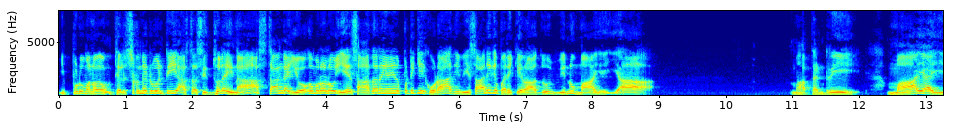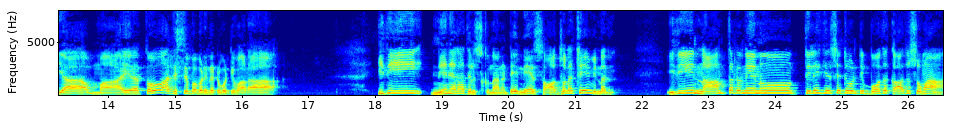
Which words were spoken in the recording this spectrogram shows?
ఇప్పుడు మనం తెలుసుకున్నటువంటి అష్టసిద్ధులైన అష్టాంగ యోగములలో ఏ సాధన అయినప్పటికీ కూడా అది వీసానికి పనికి రాదు విను మాయయ్యా మా తండ్రి మాయ అయ్యా మాయతో అధిష్టింపబడినటువంటి వాడా? ఇది నేను ఎలా తెలుసుకున్నానంటే నే సాధులచే విన్నది. ఇది నా అంతట నేను తెలియజేసేటువంటి బోధ కాదు సుమా.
